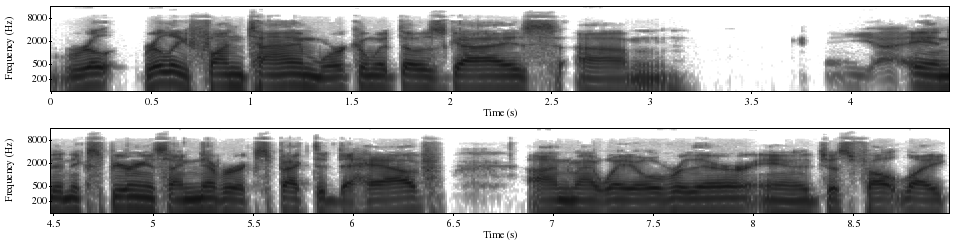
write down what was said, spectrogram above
real, really fun time working with those guys, um, and an experience I never expected to have on my way over there. And it just felt like,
